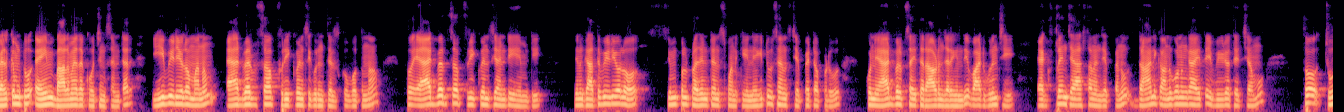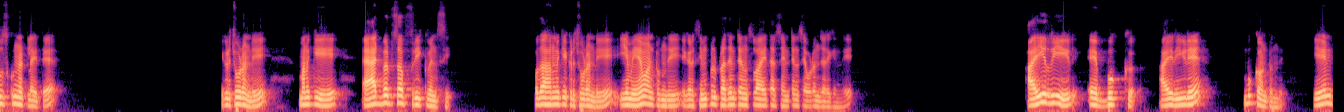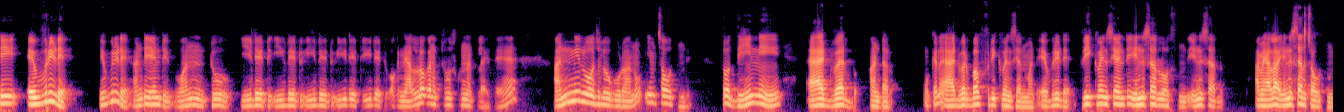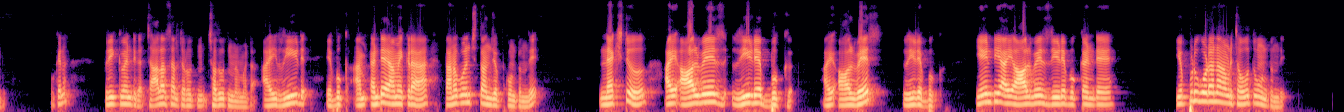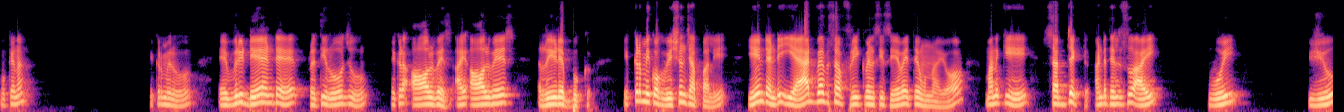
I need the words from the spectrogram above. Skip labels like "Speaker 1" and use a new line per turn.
Welcome to aim Balameda coaching centre. ఈ వీడియోలో మనం యాడ్వర్బ్స్ ఆఫ్ ఫ్రీక్వెన్సీ గురించి తెలుసుకోబోతున్నాం. సో యాడ్వర్బ్స్ ఆఫ్ ఫ్రీక్వెన్సీ అంటే ఏమిటి? నేను గత వీడియోలో సింపుల్ ప్రజెంటెన్స్ మనకి నెగిటివ్ సెన్స్ చెప్పేటప్పుడు కొన్ని యాడ్వర్బ్స్ అయితే రావడం జరిగింది. వాటి గురించి ఎక్స్ప్లెయిన్ చేస్తానని చెప్పాను. దానికి అనుగుణంగా అయితే ఈ వీడియో తెచ్చాము. సో చూసుకున్నట్లయితే ఇక్కడ చూడండి. మనకి యాడ్వర్బ్స్ ఆఫ్ ఫ్రీక్వెన్సీ ఉదాహరణకి ఇక్కడ చూడండి. ఈమె ఏమంటుంది? ఇక్కడ సింపుల్ ప్రజెంట్ టెన్స్లో అయితే సెంటెన్స్ ఇవ్వడం జరిగింది. I read a book. I read a book అంటుంది. ఏంటి? ఎవ్రీడే ఎవ్రీడే అంటే ఏంటి? వన్ టూ ఈ డేట్ ఈ డేట్ ఈ డేట్ ఈ డేట్ ఈ డేట్. ఒక నెలలో కనుక చూసుకున్నట్లయితే అన్ని రోజులు కూడాను ఈమె చదువుతుంది. సో దీన్ని యాడ్వర్బ్ అంటారు. ఓకేనా? యాడ్వర్బ్ ఆఫ్ ఫ్రీక్వెన్సీ అనమాట ఎవ్రీడే ఫ్రీక్వెన్సీ అంటే ఎన్నిసార్లు వస్తుంది? ఎన్నిసార్లు? ఆమె ఎలా ఎన్నిసార్లు చదువుతుంది? ఓకేనా? ఫ్రీక్వెంట్గా చాలాసార్లు చదువుతుంది చదువుతుంది అనమాట ఐ రీడ్ ఏ బుక్ అంటే ఆమె ఇక్కడ తన గురించి తను చెప్పుకుంటుంది. Next I always read a book I always read a book ఏంటి I always read a book అంటే? ఎప్పుడు కూడా ఆమె చదువుతూ ఉంటుంది. ఓకేనా? ఇక్కడ మీరు ఎవ్రీ డే అంటే ప్రతిరోజు ఇక్కడ always I always read a book. ఇక్కడ మీకు ఒక విషయం చెప్పాలి. ఏంటంటే ఈ యాడ్ వెబ్స్ ఆఫ్ ఫ్రీక్వెన్సీస్ ఏవైతే ఉన్నాయో మనకి సబ్జెక్ట్ అంటే తెలుసు I we you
